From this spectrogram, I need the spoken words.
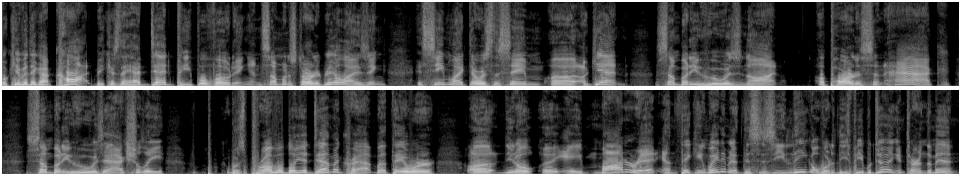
Okay, but they got caught because they had dead people voting, and someone started realizing it seemed like there was the same, uh, again, somebody who was not a partisan hack, somebody who was actually was probably a Democrat, but they were, uh, you know, a, a, moderate and thinking, wait a minute, this is illegal. What are these people doing? And turned them in.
